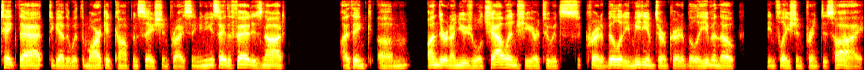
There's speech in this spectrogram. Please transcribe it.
take that together with the market compensation pricing, and you can say the Fed is not, I think, um, under an unusual challenge here to its credibility, medium term credibility, even though the inflation print is high.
